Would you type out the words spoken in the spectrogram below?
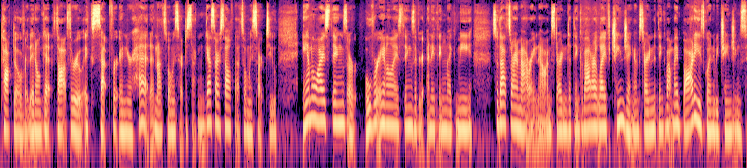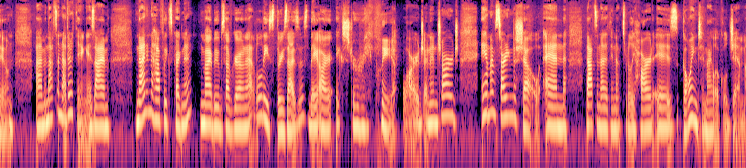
talked over. They don't get thought through except for in your head. And that's when we start to second guess ourselves. That's when we start to analyze things or overanalyze things if you're anything like me. So that's where I'm at right now. I'm starting to think about our life changing. I'm starting to think about my body is going to be changing soon. Um, and that's another thing is I'm nine and a half weeks pregnant. My boobs have grown at least three sizes. They are extremely large and in charge. And I'm starting to show. And that's another thing that's really hard is going to my local gym.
